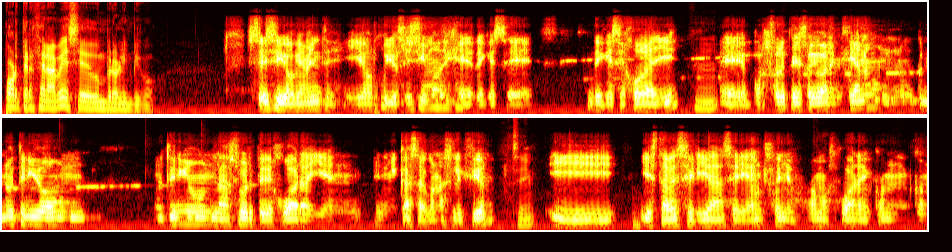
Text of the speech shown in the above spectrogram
por tercera vez sede de un preolímpico. Sí, sí, obviamente, y orgullosísimo de que, de que se de que se juegue allí. Mm. Eh, por suerte soy valenciano, no, no he tenido aún he tenido la suerte de jugar ahí en, en mi casa con la selección sí. y, y, esta vez sería sería un sueño, vamos, jugar con, con,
